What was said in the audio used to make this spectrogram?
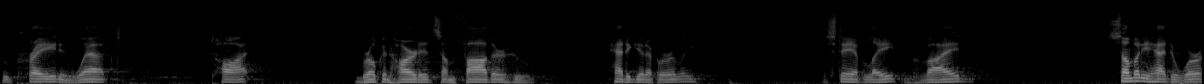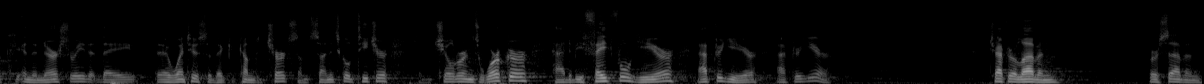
who prayed and wept, taught, brokenhearted, some father who had to get up early, stay up late, and provide. Somebody had to work in the nursery that they, they went to so they could come to church. Some Sunday school teacher, some children's worker had to be faithful year after year after year. Chapter 11, verse 7.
